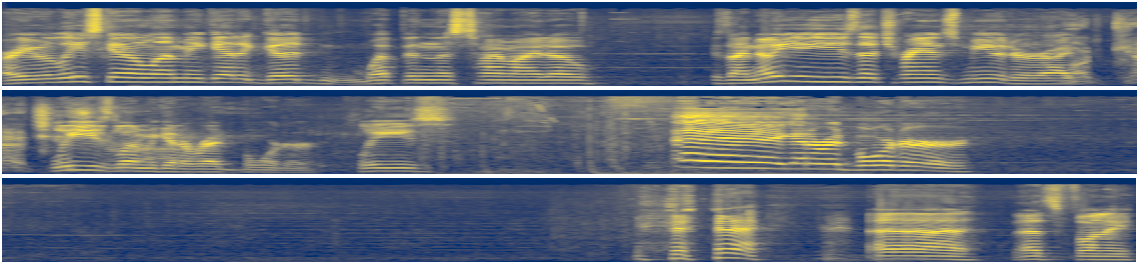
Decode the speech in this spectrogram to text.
Are you at least gonna let me get a good weapon this time, Eido? Because I know you use that transmuter. I please let me get a red border, please. Hey, I got a red border. uh, that's funny.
